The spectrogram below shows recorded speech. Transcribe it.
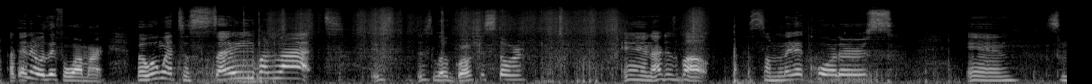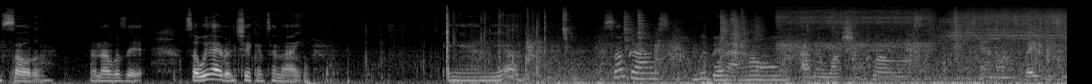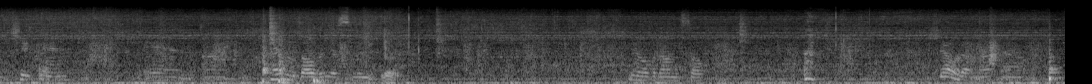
I think that was it for Walmart. But we went to Save a Lot, it's this little grocery store. And I just bought some leg quarters and some soda. And that was it. So we're having chicken tonight. And yeah. So guys, we've been at home. I've been washing clothes and i'm um, baking some chicken. And um, Taylor's over here asleep. Look, she over there on the sofa. Show it up right now.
